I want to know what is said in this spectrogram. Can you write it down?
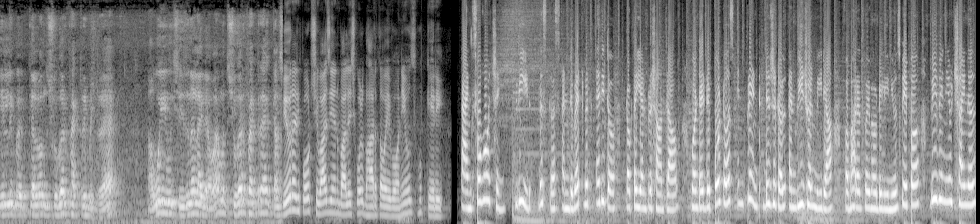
ಇಲ್ಲಿ ಬ- ಕೆಲವೊಂದು ಶುಗರ್ ಫ್ಯಾಕ್ಟರಿ ಬಿಟ್ರೆ ಅವು ಇವು ಸೀಸನಲ್ ಆಗ್ಯಾವ ಮತ್ತೆ ಶುಗರ್ ಫ್ಯಾಕ್ಟರಿ ಕೆಲಸ bureau report Shivaji N Baleshgol Bharat Vaibhav news Hukkeri Thanks for watching. Read, discuss, and debate with editor Dr. Yan Prashant Rao. Wanted reporters in print, digital, and visual media for Bharat Vaibhav Daily newspaper, BV News channel,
